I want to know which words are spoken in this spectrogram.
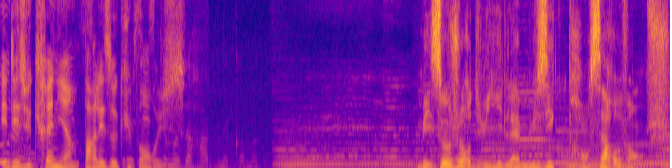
et des Ukrainiens par les occupants russes. Mais aujourd'hui, la musique prend sa revanche.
